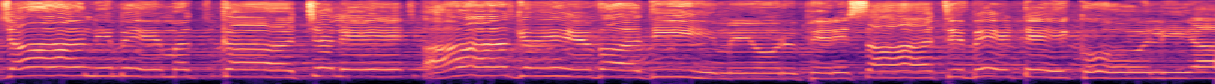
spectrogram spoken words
जान बे मक्का चले। आ गए वादी में और फिर साथ बेटे को लिया।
